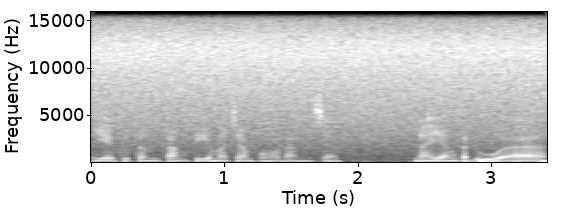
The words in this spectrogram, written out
yaitu tentang tiga macam pengeluaran zat. Nah yang kedua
